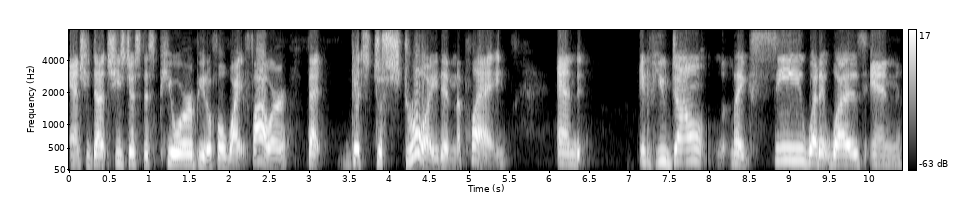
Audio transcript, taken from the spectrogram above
and she does she's just this pure beautiful white flower that gets destroyed in the play. And if you don't like see what it was in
